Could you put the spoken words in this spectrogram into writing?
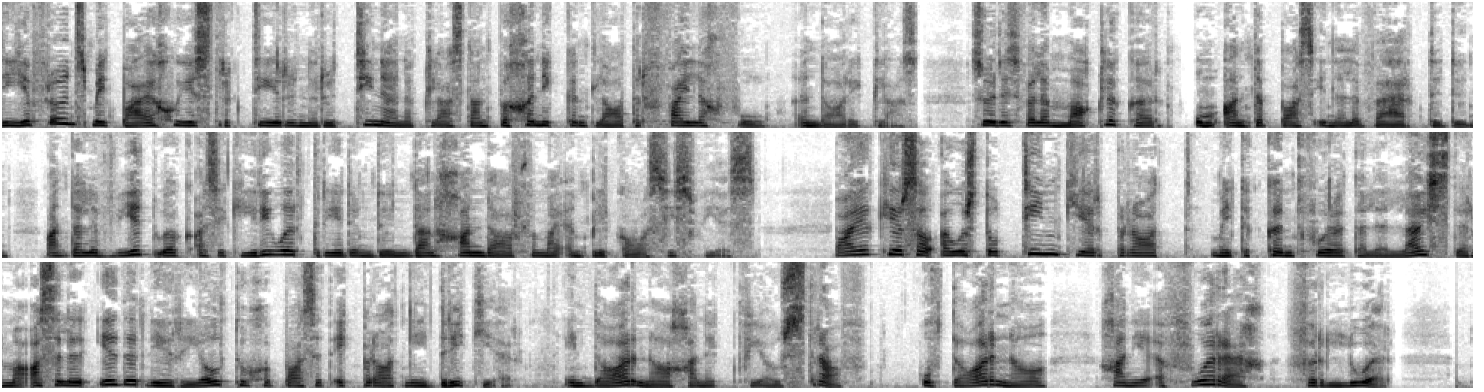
Die juffrouens met baie goeie struktuur en rotine in 'n klas, dan begin die kind later veilig voel in daardie klas. So dis vir hulle makliker om aan te pas en hulle werk te doen, want hulle weet ook as ek hierdie oortreding doen, dan gaan daar vir my implikasies wees. Baie keer sal ouers tot 10 keer praat met 'n kind voordat hulle luister, maar as hulle eerder die reël toegepas het, ek praat nie 3 keer en daarna gaan ek vir jou straf of daarna gaan jy 'n voorreg verloor,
